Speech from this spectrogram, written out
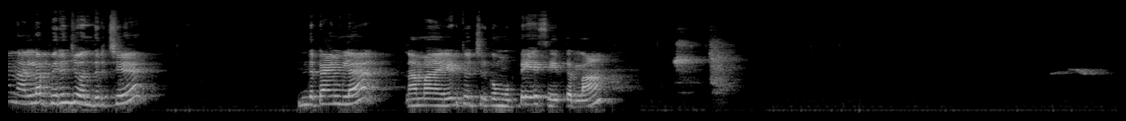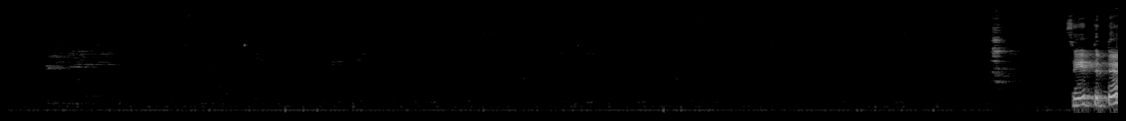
நல்லா பிரிஞ்சு வந்துருச்சு. இந்த டைம்ல நம்ம எடுத்து வச்சிருக்க முட்டையை சேர்த்துடலாம். சேர்த்துட்டு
